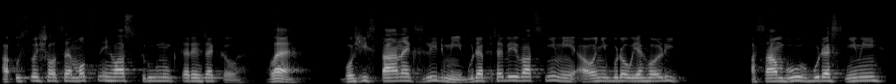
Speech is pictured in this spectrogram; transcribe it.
A uslyšel jsem mocný hlas trůnu, který řekl, hle, boží stánek s lidmi bude přebývat s nimi a oni budou jeho lid. A sám Bůh bude s nimi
